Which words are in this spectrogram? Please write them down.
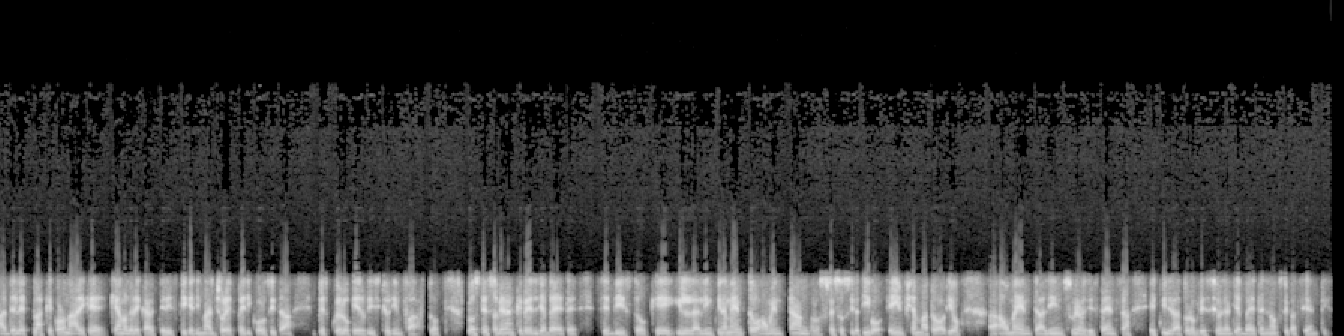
a delle placche coronariche che hanno delle caratteristiche di maggiore pericolosità per quello che è il rischio di infarto. Lo stesso avviene anche per il diabete, si è visto che il, l'inquinamento aumentando lo stress ossidativo e infiammatorio eh, aumenta l'insulina resistenza e quindi la progressione del diabete nei nostri pazienti.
